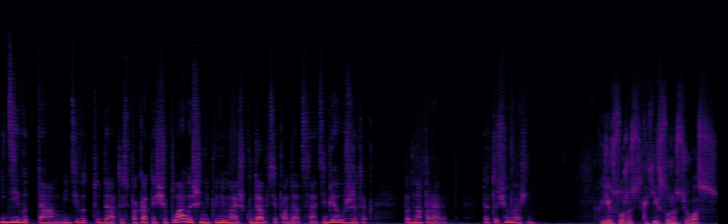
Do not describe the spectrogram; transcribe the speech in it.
иди вот там, иди вот туда. То есть пока ты еще плаваешь и не понимаешь, куда бы тебе податься, а тебе уже так поднаправят. Это очень важно. Какие сложности, какие сложности у вас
